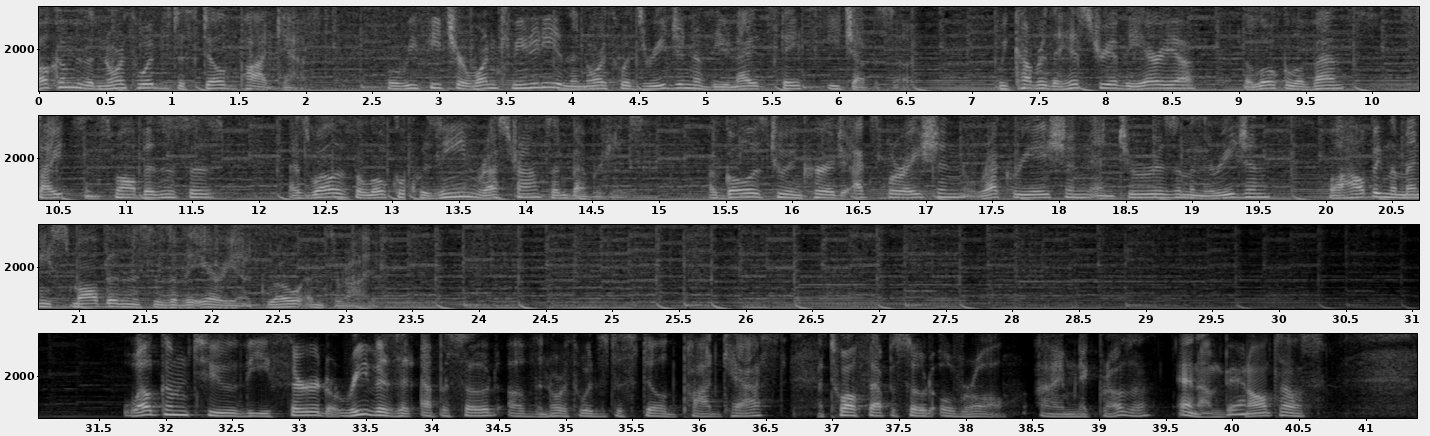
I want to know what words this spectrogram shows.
Welcome to the Northwoods Distilled Podcast, where we feature one community in the Northwoods region of the United States each episode. We cover the history of the area, the local events, sites, and small businesses, as well as the local cuisine, restaurants, and beverages. Our goal is to encourage exploration, recreation, and tourism in the region while helping the many small businesses of the area grow and thrive. Welcome to the third revisit episode of the Northwoods Distilled podcast, a 12th episode overall. I'm Nick Brauza. And I'm Dan Altos.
